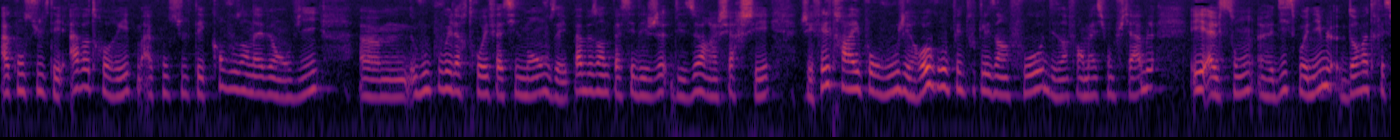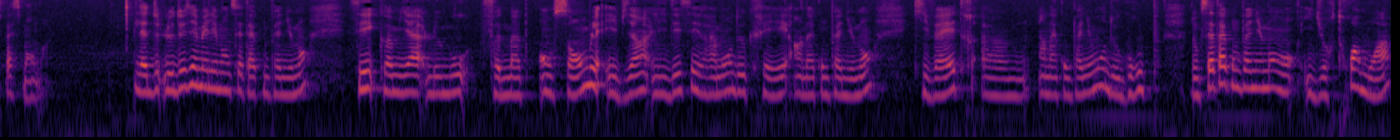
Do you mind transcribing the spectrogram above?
à consulter à votre rythme, à consulter quand vous en avez envie. vous pouvez les retrouver facilement, vous n'avez pas besoin de passer des, des heures à chercher. J'ai fait le travail pour vous, j'ai regroupé toutes les infos, des informations fiables et elles sont disponibles dans votre espace membre. Le deuxième élément de cet accompagnement, c'est comme il y a le mot FODMAP ensemble, et eh bien l'idée c'est vraiment de créer un accompagnement qui va être euh, un accompagnement de groupe. Donc cet accompagnement, il dure trois mois.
